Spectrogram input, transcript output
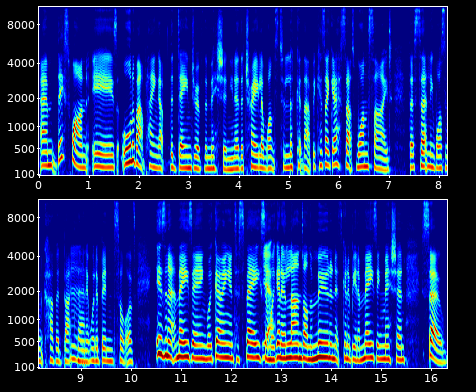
um, this one is all about playing up the danger of the mission. You know, the trailer wants to look at that because I guess that's one side that certainly wasn't covered back Mm. then. It would have been sort of, isn't it amazing? We're going into space Yeah. and we're going to land on the moon and it's going to be an amazing mission. So,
